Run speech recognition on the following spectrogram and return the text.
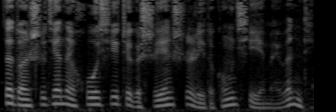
在短时间内呼吸这个实验室里的空气也没问题，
